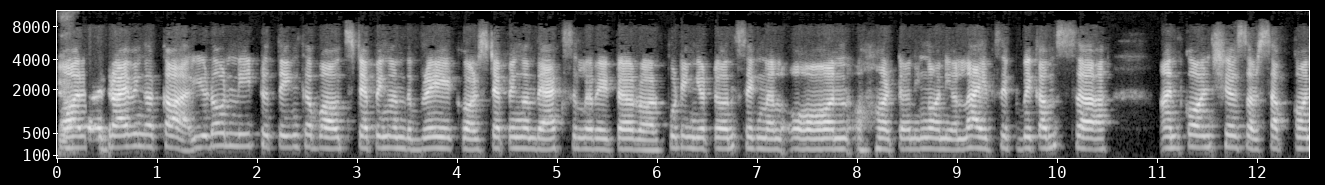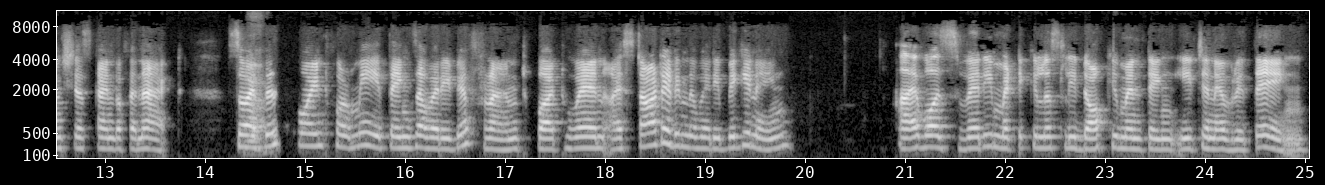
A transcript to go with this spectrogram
Yeah. or uh, driving a car. You don't need to think about stepping on the brake or stepping on the accelerator or putting your turn signal on or turning on your lights. It becomes uh, unconscious or subconscious kind of an act. So Yeah. at this point, for me, things are very different. But when I started in the very beginning, I was very meticulously documenting each and everything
